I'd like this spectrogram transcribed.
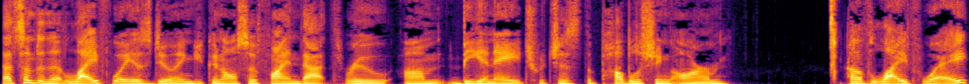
that's something that Lifeway is doing. You can also find that through um, B&H, which is the publishing arm of Lifeway.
